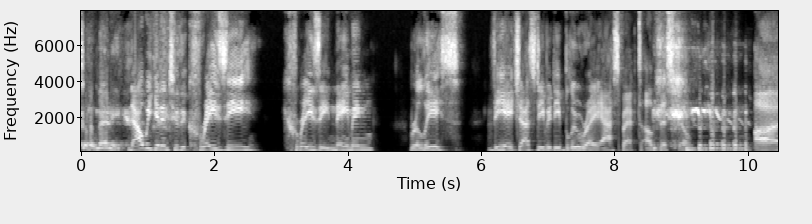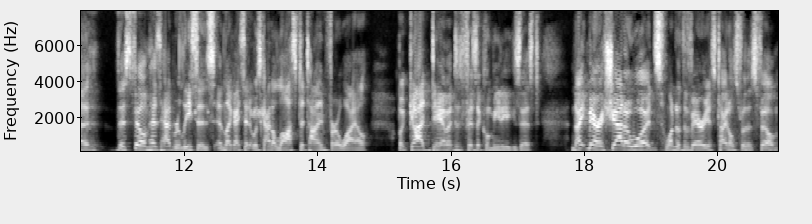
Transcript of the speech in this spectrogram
so many. now we get into the crazy, crazy naming, release, VHS, DVD, Blu-ray aspect of this film. uh, this film has had releases, and like I said, it was kind of lost to time for a while. But god damn it, does physical media exist? Nightmare of Shadow Woods, one of the various titles for this film,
